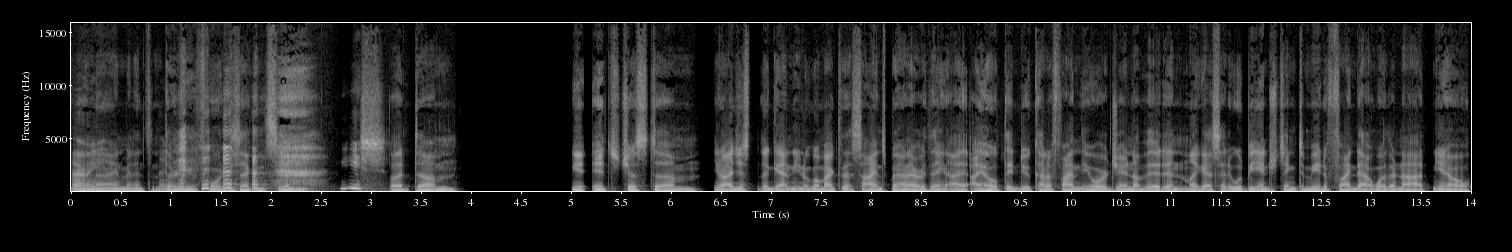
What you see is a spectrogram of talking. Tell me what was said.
All right. 29 minutes and 30, 40 seconds. Yeah. Yeesh. But um, it, it's just um you know i just again you know going back to the science behind everything I, I hope they do kind of find the origin of it and like i said it would be interesting to me to find out whether or not you know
